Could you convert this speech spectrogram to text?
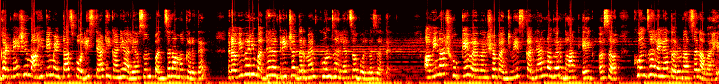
घटनेची माहिती मिळताच पोलीस त्या ठिकाणी आले असून पंचनामा करत आहेत. रविवारी मध्यरात्रीच्या दरम्यान खून झाल्याचं बोललं जात आहे. अविनाश हुक्के वय वर्ष पंचवीस कल्याणनगर भाग एक असं खून झालेल्या तरुणाचं नाव आहे.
